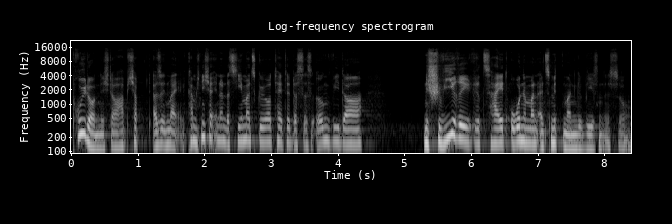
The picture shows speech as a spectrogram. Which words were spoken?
Brüdern nicht. Da habe ich hab, also in mein, kann mich nicht erinnern, dass ich jemals gehört hätte, dass das irgendwie da eine schwierigere Zeit ohne Mann als Mitmann gewesen ist. So.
